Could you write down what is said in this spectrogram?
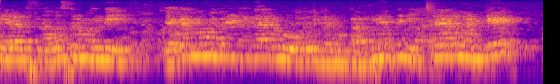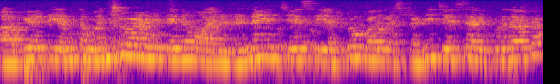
చేయాల్సిన అవసరం ఉంది. జగన్మోహన్ రెడ్డి గారు మరి ఒక అభ్యర్థిని ఇచ్చారు అంటే అభ్యర్థి ఎంత మంచివాడైతేనో ఆయన నిర్ణయం చేసి ఎంతో బాగా స్టడీ చేశారు ఇప్పుడు దాకా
